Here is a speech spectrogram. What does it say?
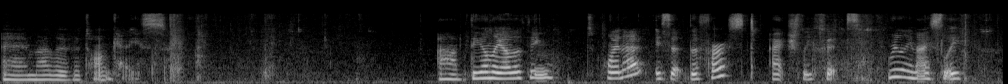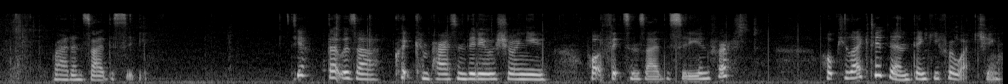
and my Louis Vuitton case. Um, the only other thing to point out is that the first actually fits really nicely right inside the city. So yeah, that was a quick comparison video showing you what fits inside the city in first. Hope you liked it and thank you for watching.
